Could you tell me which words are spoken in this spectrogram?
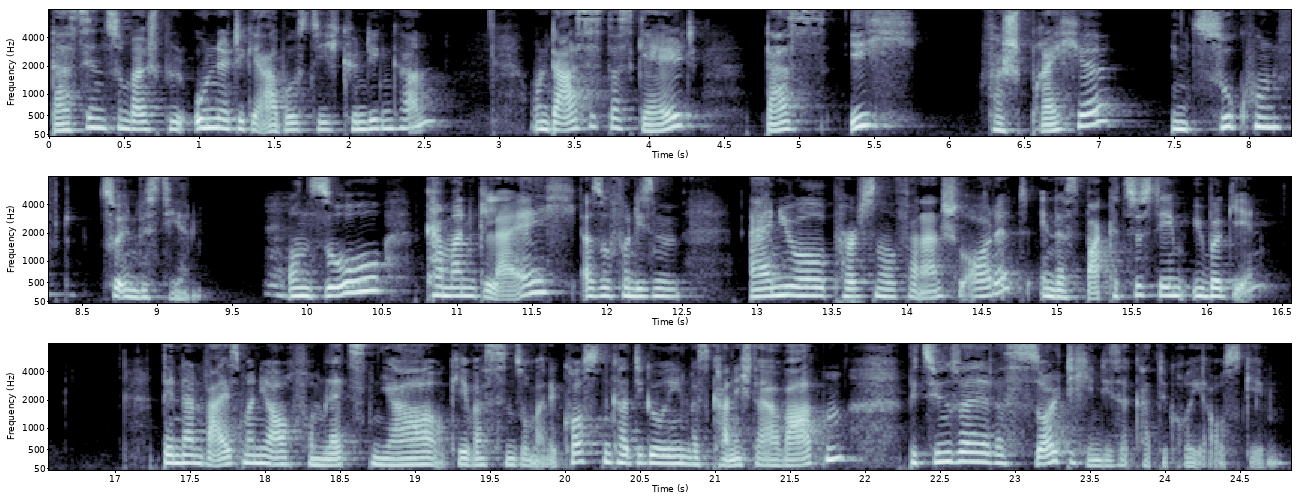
Das sind zum Beispiel unnötige Abos, die ich kündigen kann. Und das ist das Geld, das ich verspreche, in Zukunft zu investieren. Und so kann man gleich, also von diesem Annual Personal Financial Audit in das Bucket-System übergehen. Denn dann weiß man ja auch vom letzten Jahr, okay, was sind so meine Kostenkategorien, was kann ich da erwarten, beziehungsweise was sollte ich in dieser Kategorie ausgeben.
